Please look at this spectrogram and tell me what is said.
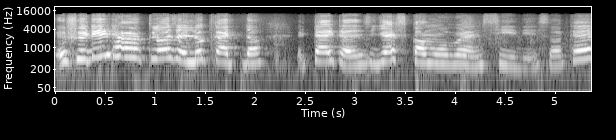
If you didn't have a closer look at the titles, just come over and see this, okay?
